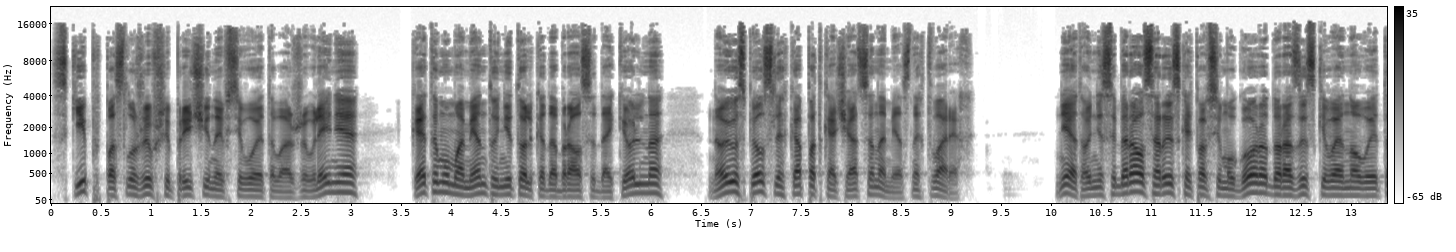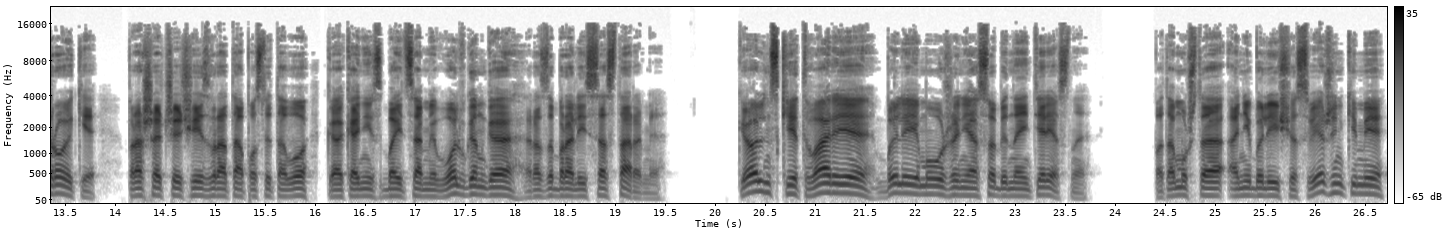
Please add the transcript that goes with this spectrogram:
Скип, послуживший причиной всего этого оживления, к этому моменту не только добрался до Кёльна, но и успел слегка подкачаться на местных тварях. Нет, он не собирался рыскать по всему городу, разыскивая новые тройки, прошедшие через врата после того, как они с бойцами Вольфганга разобрались со старыми. Кёльнские твари были ему уже не особенно интересны, потому что они были еще свеженькими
